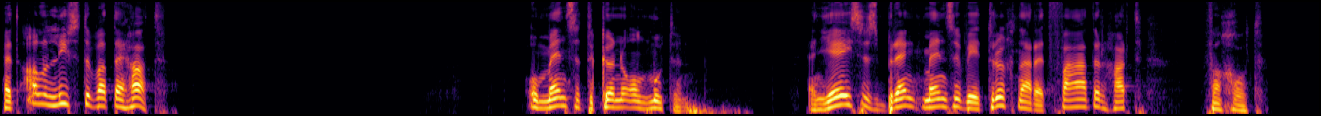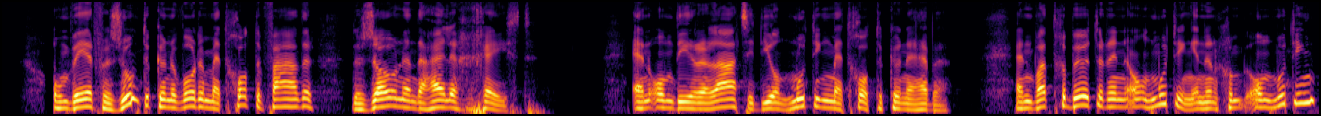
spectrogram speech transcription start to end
het allerliefste wat hij had. Om mensen te kunnen ontmoeten. En Jezus brengt mensen weer terug naar het vaderhart van God. Om weer verzoend te kunnen worden met God de Vader, de Zoon en de Heilige Geest. En om die relatie, die ontmoeting met God te kunnen hebben. En wat gebeurt er in een ontmoeting? In een ontmoeting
